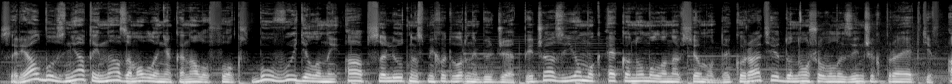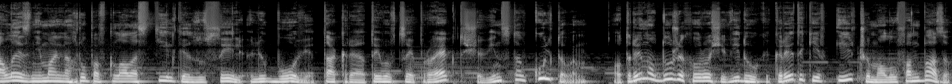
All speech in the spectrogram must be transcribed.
Серіал був знятий на замовлення каналу Fox, був виділений абсолютно сміхотворний бюджет. Під час зйомок економила на всьому, декорації доношували з інших проєктів, але знімальна група вклала стільки зусиль, любові та креативу в цей проект, що він став культовим. Отримав дуже хороші відгуки критиків і чималу фанбазу.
